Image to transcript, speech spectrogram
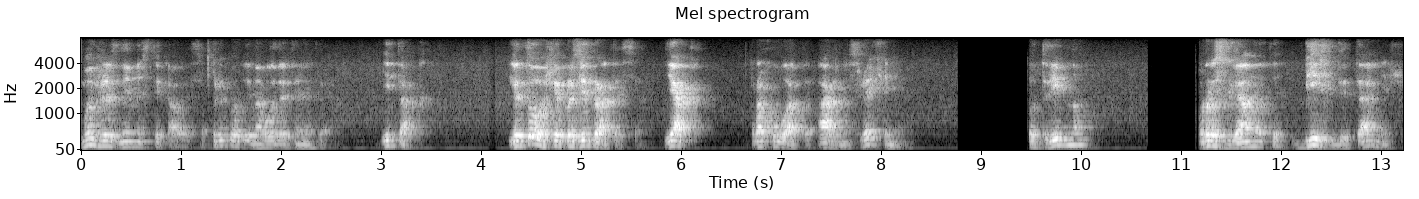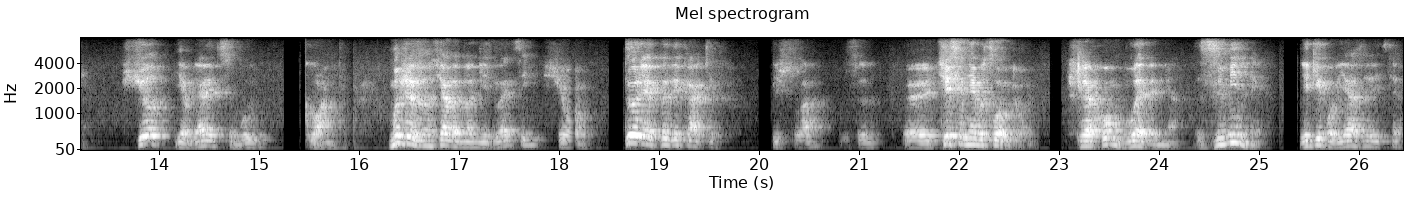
Ми вже з ними стикалися. Приклади наводити не треба. І так, для того, щоб розібратися, як рахувати арність речення, потрібно розглянути більш детальніше, що являє собою кванти. Ми вже зазначали на одній з лекцій, що теорія предикатів пішла з е, числення висловлювань шляхом введення змінних, які пов'язуються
